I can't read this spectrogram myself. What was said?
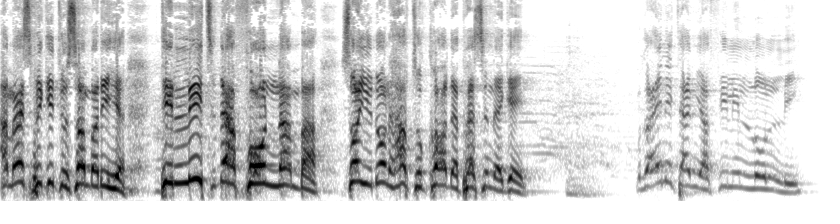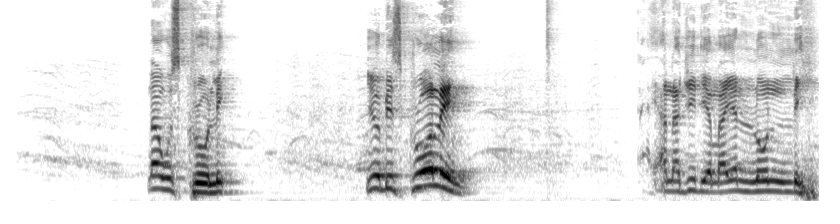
Am I speaking to somebody here? Delete that phone number so you don't have to call the person again. Because anytime you are feeling lonely, Now who's scrolling? You'll be scrolling. And am I lonely?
